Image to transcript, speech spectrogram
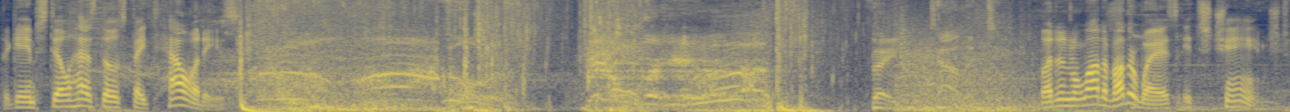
The game still has those fatalities. Fatality. But in a lot of other ways, it's changed.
